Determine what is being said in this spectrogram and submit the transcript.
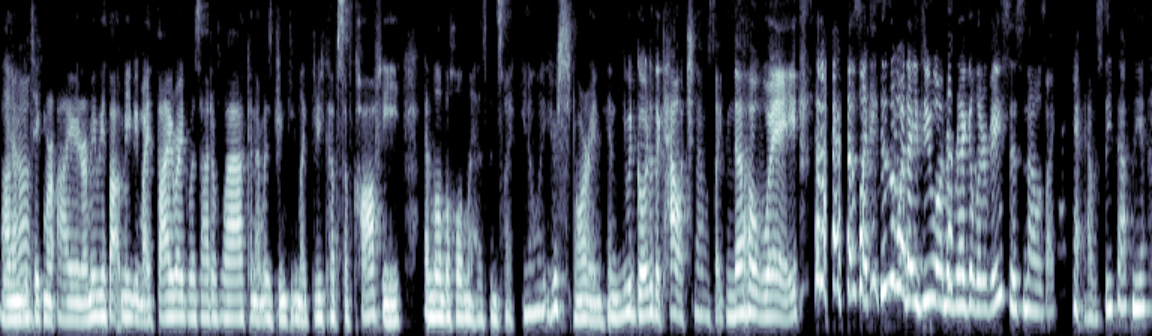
um, yeah. to take more iron, or maybe I thought maybe my thyroid was out of whack and I was drinking like three cups of coffee. And lo and behold, my husband's like, you know what, you're snoring. And you would go to the couch. And I was like, no way. And I was like, this is what I do on a regular basis. And I was like, I can't have sleep apnea.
